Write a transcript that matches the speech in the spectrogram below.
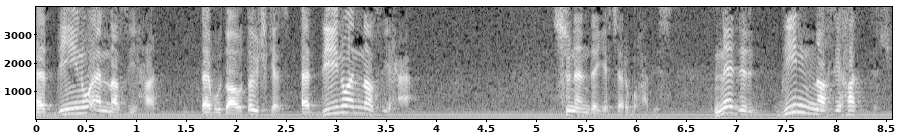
اَدْدِينُ اَنْنَصِيحَ Ebu Davud'da üç kez. اَدْدِينُ اَنْنَصِيحَ Sünende geçer bu hadis. Nedir? Din nasihattir.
